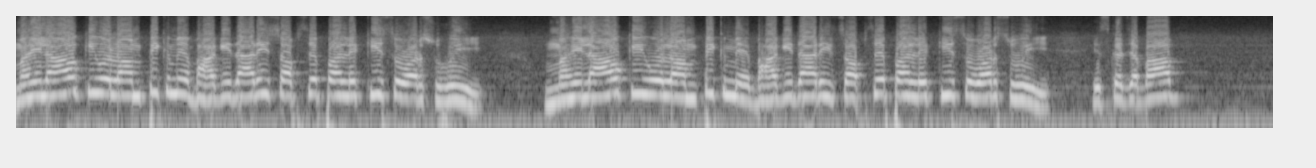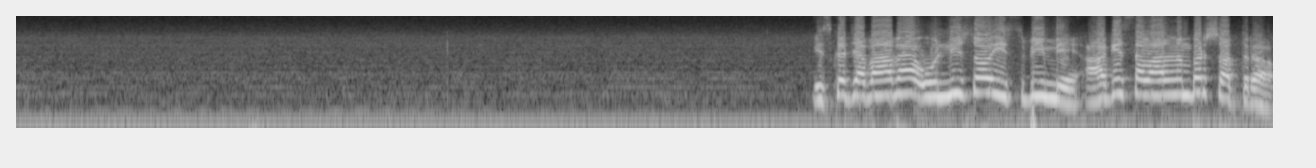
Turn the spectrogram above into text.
महिलाओं की ओलंपिक में भागीदारी सबसे पहले किस वर्ष हुई? महिलाओं की ओलंपिक में भागीदारी सबसे पहले किस वर्ष हुई? इसका जवाब इसका जवाब है 1900 ईस्वी में। आगे सवाल नंबर 17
